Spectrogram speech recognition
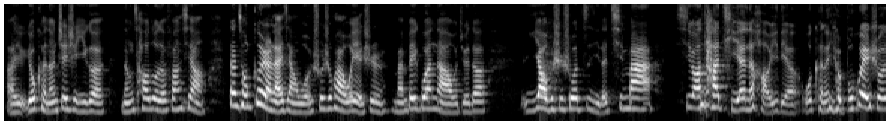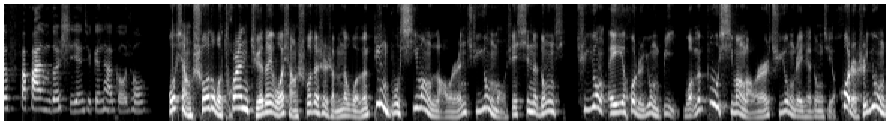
啊，有可能这是一个能操作的方向。但从个人来讲，我说实话，我也是蛮悲观的。我觉得，要不是说自己的亲妈希望他体验的好一点，我可能也不会说花花那么多时间去跟他沟通。我想说的，我突然觉得，我想说的是什么呢？我们并不希望老人去用某些新的东西，去用 A 或者用 B。我们不希望老人去用这些东西，或者是用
